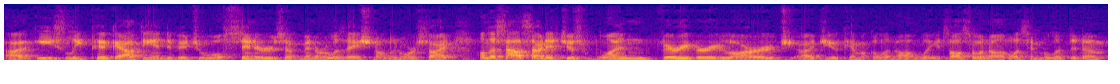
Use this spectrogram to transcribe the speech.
uh, uh, easily pick out the individual centers of mineralization on the north side. On the south side, it's just one very, very large uh, geochemical anomaly. It's also anomalous in molybdenum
